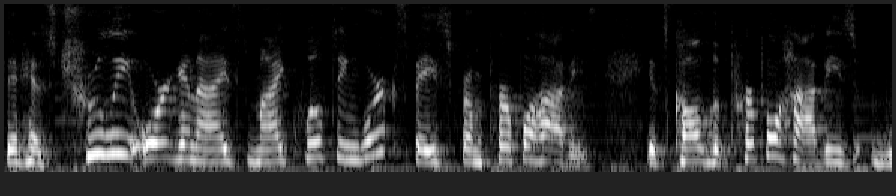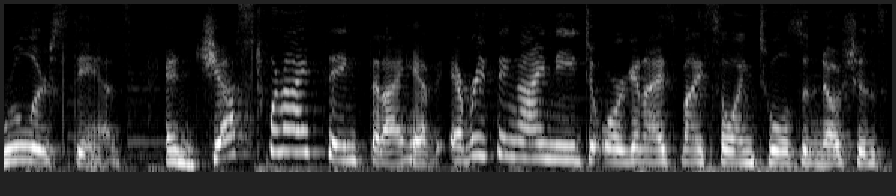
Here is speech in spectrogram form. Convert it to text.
that has truly organized my quilting workspace from Purple Hobbies. It's called the Purple Hobbies Ruler Stands. And just when I think that I have everything I need to organize my sewing tools and notions,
